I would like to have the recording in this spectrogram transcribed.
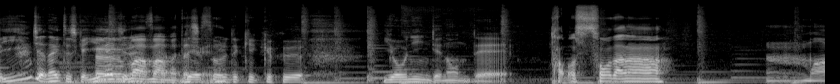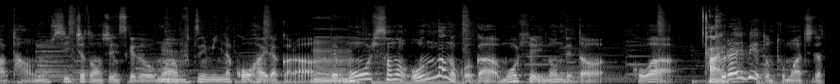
いいんじゃないとしか言えないじゃないですか、うん。まあまあまあ確かにでそれで結局4人で飲んで。楽しそうだな。うんまあ楽しいっちゃ楽しいんですけど、まあ普通にみんな後輩だから、うん。でもうその女の子がもう一人飲んでた子は、はい。プライベートの友達だっ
